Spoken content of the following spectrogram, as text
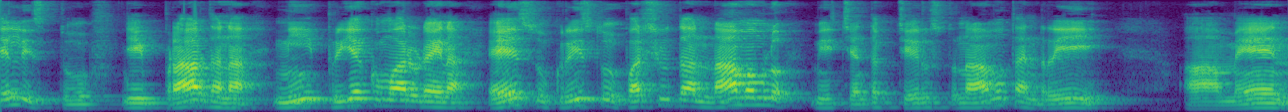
చెల్లిస్తూ ఈ ప్రార్థన నీ ప్రియకుమారుడైన యేసు క్రీస్తు పరిశుద్ధ నామంలో మీ చెంతకు చేరుస్తున్నాము తండ్రి. ఆమెన్.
